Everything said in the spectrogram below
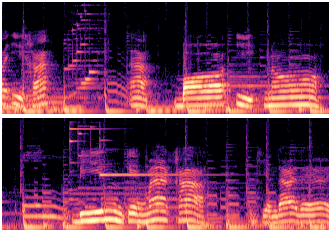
ระอีคะ อะ บออีนอบินบินเก่งมากค่ะ เขียนได้เลย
